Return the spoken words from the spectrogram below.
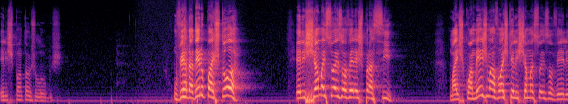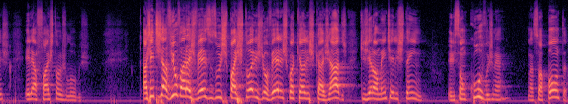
ele espanta os lobos. O verdadeiro pastor, ele chama as suas ovelhas para si, mas com a mesma voz que ele chama as suas ovelhas, ele afasta os lobos. A gente já viu várias vezes os pastores de ovelhas com aqueles cajados, que geralmente eles têm, eles são curvos, né, na sua ponta,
